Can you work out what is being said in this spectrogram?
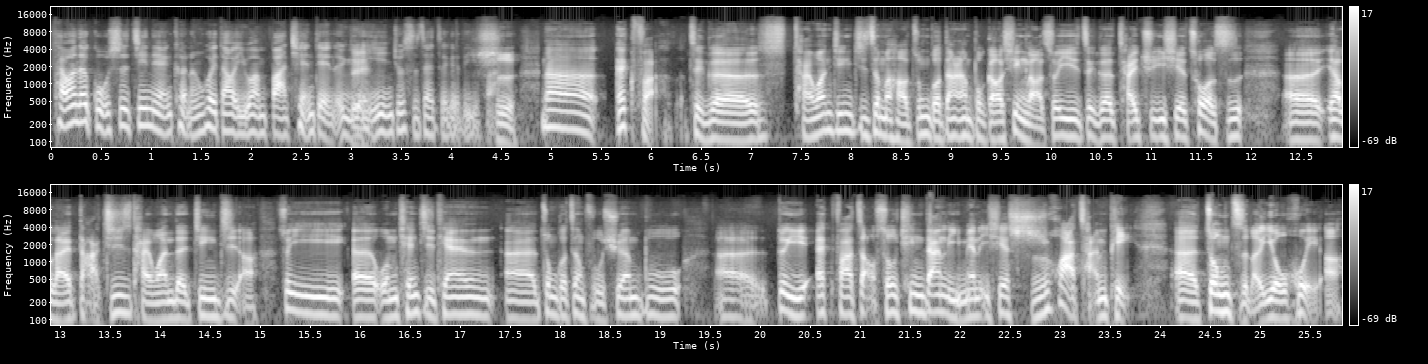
台湾的股市，今年可能会到一万八千点的原因，就是在这个地方。是，那 ECFA 这个台湾经济这么好，中国当然不高兴了，所以这个采取一些措施，呃，要来打击台湾的经济啊。所以呃，我们前几天呃，中国政府宣布呃，对于 ECFA 早收清单里面的一些石化产品，呃，终止了优惠啊。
